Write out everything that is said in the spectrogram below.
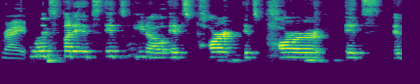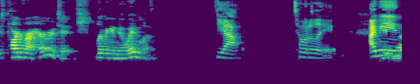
Right. Well, it's but it's it's you know, it's part it's part it's it's part of our heritage living in New England. Yeah. Totally. I mean, yeah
